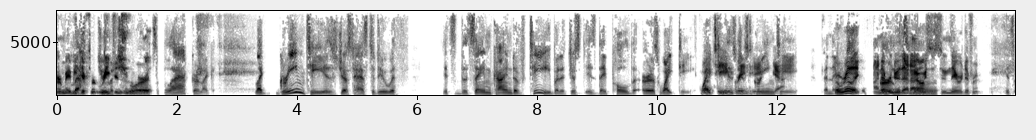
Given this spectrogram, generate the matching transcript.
Or maybe left different too regions of the mature, it's black or like like green tea is just has to do with it's the same kind of tea, but it just is they pulled or it's white tea. White, White tea tea is green just tea, green yeah. tea, and they Oh, really? I never early- knew it's that. I always assumed they were different. it's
